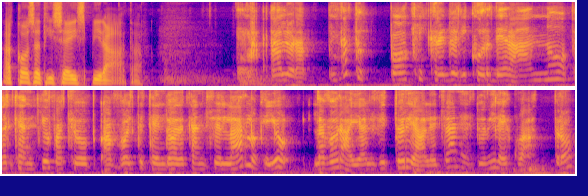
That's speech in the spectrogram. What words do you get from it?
A cosa ti sei ispirata? Allora, intanto pochi credo ricorderanno, perché anch'io faccio, a volte tendo a cancellarlo, che io lavorai al Vittoriale già nel 2004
